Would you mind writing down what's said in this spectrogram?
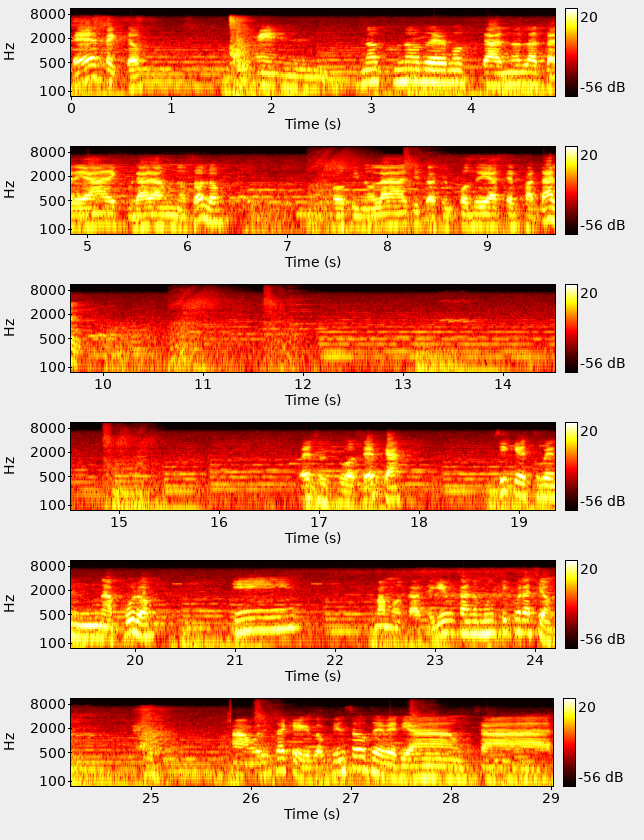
Perfecto. no, no debemos darnos la tarea de curar a uno solo. O si no la situación podría ser fatal. Eso estuvo cerca. Sí que estuve en un apuro. Y vamos a seguir buscando multicuración. Ahorita que lo pienso debería usar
